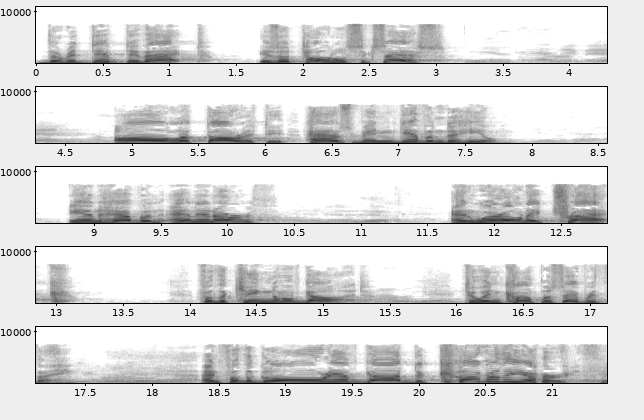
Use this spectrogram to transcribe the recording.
The redemptive act is a total success. All authority has been given to him in heaven and in earth. And we're on a track for the kingdom of God to encompass everything. And for the glory of God to cover the earth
